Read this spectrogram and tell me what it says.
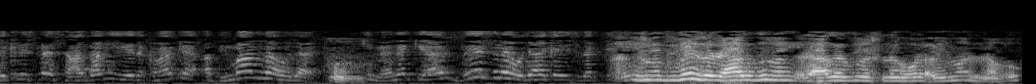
लेकिन इसमें सावधानी ये रखना कि अभिमान न हो जाए हाँ। कि मैंने किया है द्वेष न हो जाए कहीं इस व्यक्ति इसमें द्वेष राग भी नहीं राग द्वेष न हो अभिमान न हो।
